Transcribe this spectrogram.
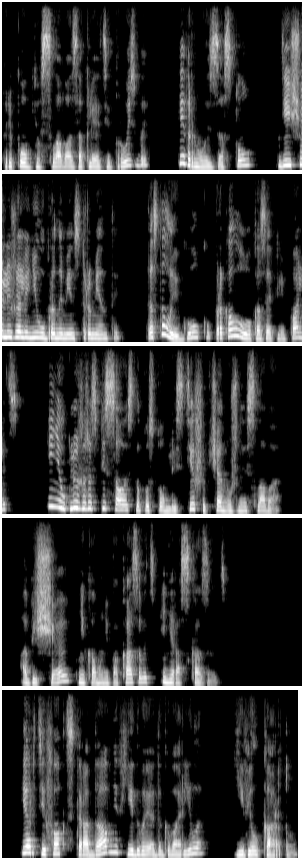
Припомнив слова заклятия просьбы, я вернулась за стол, где еще лежали неубранными инструменты, достала иголку, проколола указательный палец и неуклюже расписалась на пустом листе, шепча нужные слова. Обещаю никому не показывать и не рассказывать. И артефакт стародавних, едва я договорила, явил карту.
